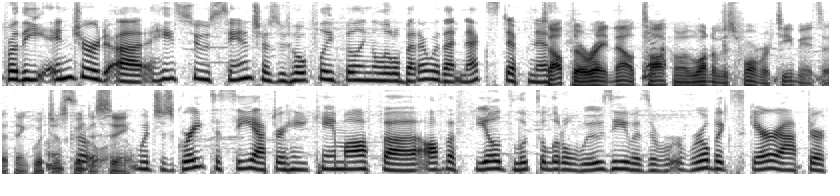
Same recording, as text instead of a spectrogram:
for the injured uh, Jesus Sanchez, who's hopefully feeling a little better with that neck stiffness. He's out there right now talking yeah. with one of his former teammates, I think, which is so, good to see. Which is great to see after he came off uh, off the field, looked a little woozy. It was a r- real big scare after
